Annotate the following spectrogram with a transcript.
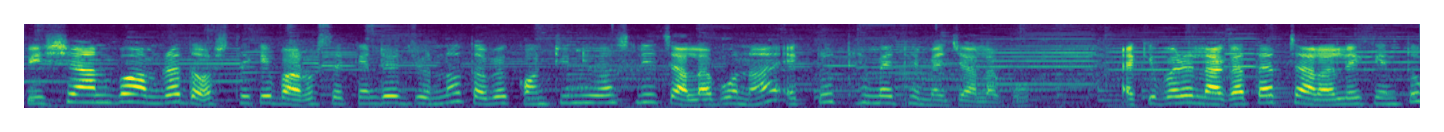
পিষে আনব আমরা 10 থেকে বারো সেকেন্ডের জন্য, তবে কন্টিনিউয়াসলি চালাবো না, একটু থেমে থেমে চালাবো। একেবারে লাগাতার চালালে কিন্তু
